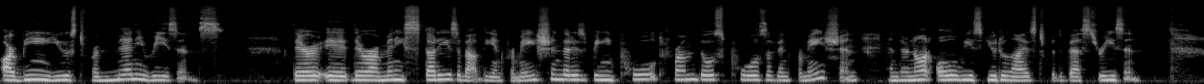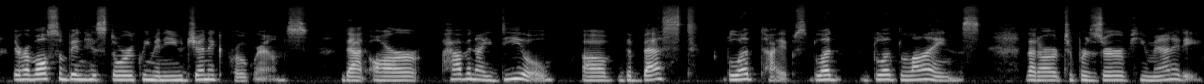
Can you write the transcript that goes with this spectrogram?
are being used for many reasons. There, there are many studies about the information that is being pulled from those pools of information, and they're not always utilized for the best reason. There have also been historically many eugenic programs that are have an ideal of the best blood types, blood bloodlines that are to preserve humanity.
